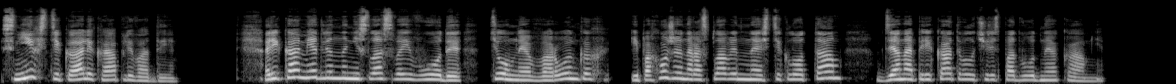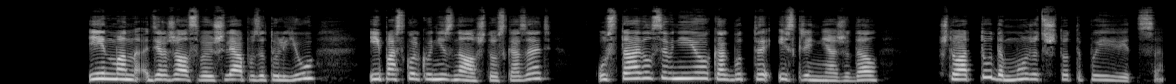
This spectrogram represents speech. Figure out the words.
с них стекали капли воды. Река медленно несла свои воды, темные в воронках и похожее на расплавленное стекло там, где она перекатывала через подводные камни. Инман держал свою шляпу за тулью и, поскольку не знал, что сказать, уставился в нее, как будто искренне ожидал, что оттуда может что-то появиться.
